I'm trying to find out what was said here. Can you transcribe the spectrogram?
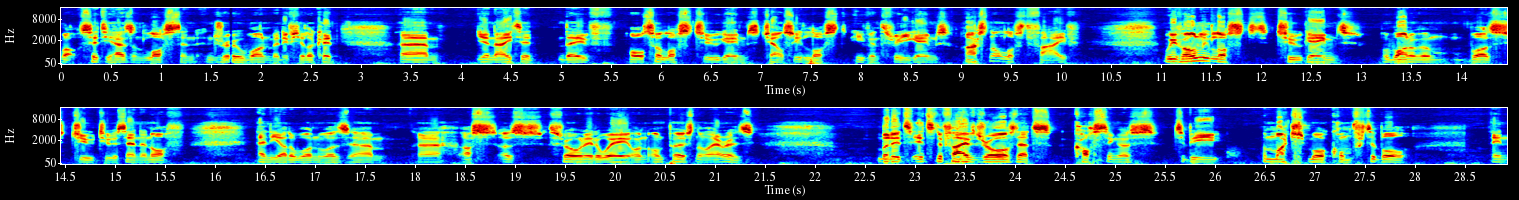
well, City hasn't lost and, and, drew one, but if you look at um, United, they've also lost two games. Chelsea lost even three games. Arsenal lost five. We've only lost two games. One of them was due to us ending off, and the other one was um, uh, us us throwing it away on, on personal errors. But it's it's the five draws that's costing us to be much more comfortable in,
